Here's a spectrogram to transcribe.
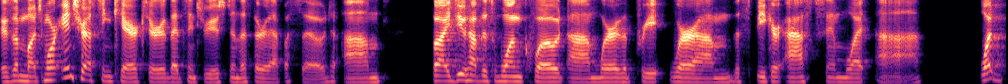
there's a much more interesting character that's introduced in the third episode. Um, but I do have this one quote um, where the pre where um, the speaker asks him what uh, what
